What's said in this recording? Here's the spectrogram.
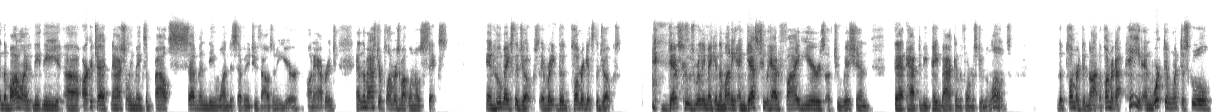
in the bottom line, the the uh, architect nationally makes about seventy-one to seventy-two thousand a year on average, and the master plumber is about one hundred six. And who makes the jokes? Everybody, the plumber gets the jokes. guess who's really making the money? And guess who had five years of tuition that had to be paid back in the form of student loans? The plumber did not. The plumber got paid and worked and went to school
